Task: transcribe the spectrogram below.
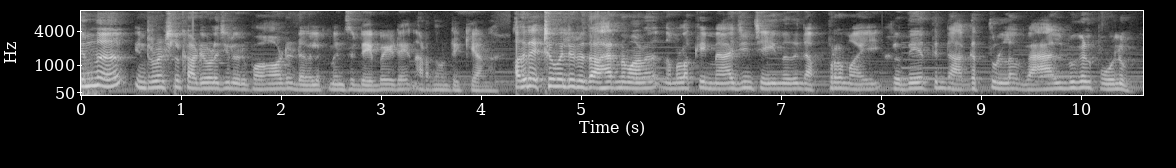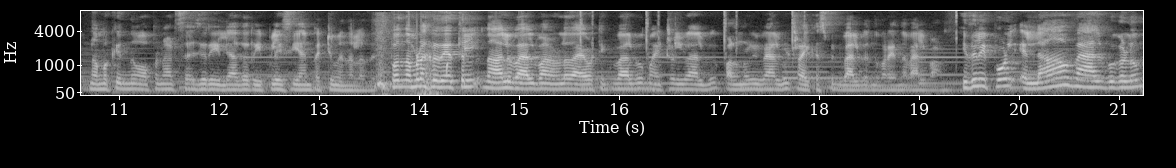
ഇന്ന് ഇന്റർവെൻഷണൽ കാർഡിയോളജിയിൽ ഒരുപാട് ഡെവലപ്മെന്റ്സ് ഡേ ബൈ ഡേ നടന്നുകൊണ്ടിരിക്കുകയാണ്. അതിന് ഏറ്റവും വലിയൊരു ഉദാഹരണമാണ് നമ്മളൊക്കെ ഇമാജിൻ ചെയ്യുന്നതിന്റെ അപ്പുറമായി ഹൃദയത്തിന്റെ അകത്തുള്ള വാൽവുകൾ പോലും നമുക്ക് ഇന്ന് ഓപ്പൺ ഹാർട്ട് സർജറി ഇല്ലാതെ റീപ്ലേസ് ചെയ്യാൻ പറ്റുമെന്നുള്ളത് ഇപ്പോൾ നമ്മുടെ ഹൃദയത്തിൽ നാല് വാൽവാണുള്ളത് aortic valve mitral valve pulmonary valve tricuspid valve എന്ന് പറയുന്ന വാൽവാണ് ഇതിലിപ്പോൾ എല്ലാ വാൽവുകളും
